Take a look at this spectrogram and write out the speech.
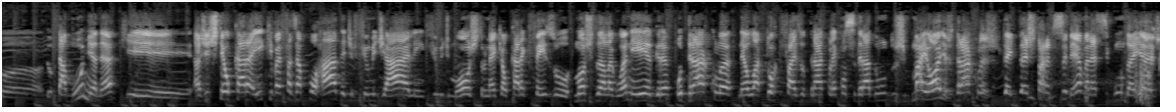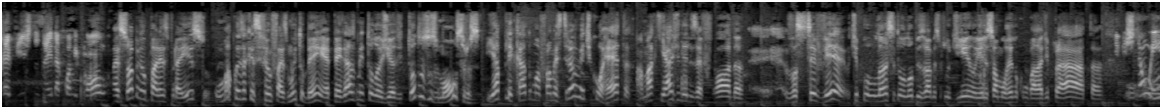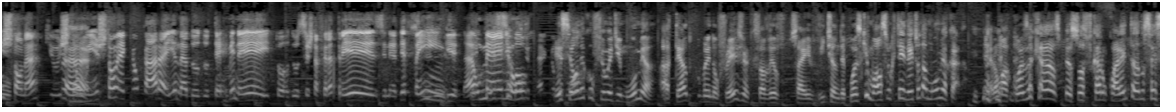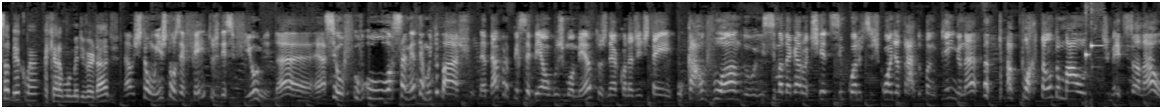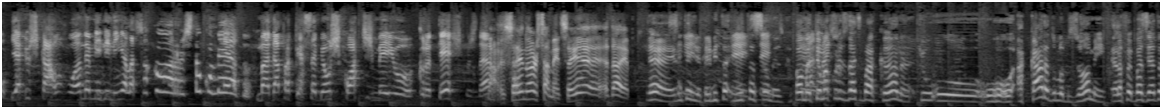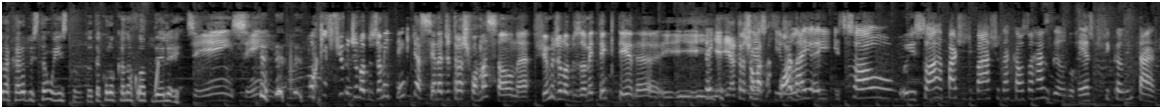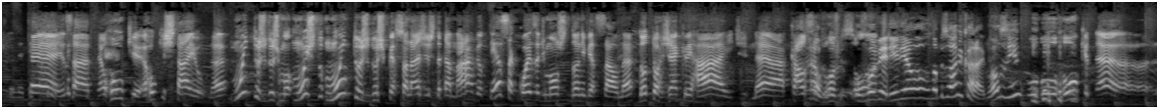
do- da múmia, né? Que a gente tem o cara aí que vai fazer a porrada de filme de Alien, filme de monstro, né? Que é o cara que fez o Monstro da Lagoa Negra. O Drácula, né? O ator que faz o Drácula é considerado um dos maiores Dráculas da, da história do cinema, né? Segundo aí as revistas aí da Comic Con. Mas só abrindo um parênteses pra isso, uma coisa que esse filme faz muito bem é pegar as mitologias de todos os monstros e aplicar de uma forma extremamente correta. A maquiagem deles é foda. É, você vê, tipo, o lance do lobisomem explodindo e ele só morrendo com bala de prata. Stan o- Winston, né? Que o Stan É. Winston é que é o cara aí, né? Do, do Terminator, do Sexta-feira 13, né? The Thing, né? O Esse é o Manimal. único- Esse é o único filme de múmia, até o do Brandon Fraser, que só veio sair 20 anos depois, que mostra o que tem dentro da múmia, cara. Era uma coisa que as pessoas ficaram 40 anos sem saber como é que era a múmia de verdade. O Stan Winston, os efeitos desse filme, né? É assim, o, o- orçamento é muito baixo, né? Dá pra perceber em alguns momentos, né? Quando a gente tem o carro voando em cima da garotinha de 5 anos que se esconde atrás do banquinho, né? Tá o portão do mal dimensional. E aí os carros voando, e a menininha lá, socorro, estou com medo. Mas dá pra perceber uns cortes meio grotescos, né? Não, isso aí não é orçamento, isso aí é, é da época. É, eu entendi, tem imita- imitação sei. mesmo. Ó, mas Mas- tem uma mas- curiosidade bacana, que o, o- o- a cara do lobisomem, ela foi baseada na cara do Stan Winston. Tô até colocando a foto dele aí. Sim, sim. Porque filme de lobisomem tem que ter a cena de transformação, né? Filme de lobisomem tem que ter, né? E, e- que e a transformação é foda. lá e, e só o- e só a parte de baixo da calça rasgando, o resto ficando intacto, né? Tem É, exato. É o Hulk, é o Hulk style, né? Muitos dos, mo- muitos, dos personagens da Marvel tem essa coisa de monstro da Universal, né? Dr. Jekyll e Hyde, né? A calça É, do lobisomem. o Wolverine é o lobisomem, cara, igualzinho. O, o Hulk, né?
